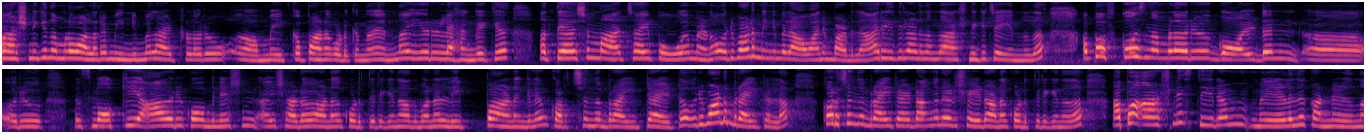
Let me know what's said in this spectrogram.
പാഷണിക്ക് നമ്മൾ വളരെ മിനിമൽ ആയിട്ടുള്ളൊരു മേക്കപ്പാണ് കൊടുക്കുന്നത്. എന്നാൽ ഈ ഒരു ലെഹങ്കയ്ക്ക് അത്യാവശ്യം മാച്ചായി പോവുകയും വേണം. ഒരുപാട് മിനിമൽ ആവാനും പാടില്ല. ആ രീതിയിലാണ് നമ്മൾ ആഷ്ണിക്ക് ചെയ്യുന്നത്. അപ്പോൾ ഓഫ് കോഴ്സ് നമ്മളൊരു ഗോൾഡൻ ഒരു സ്മോക്കി ആ ഒരു കോമ്പിനേഷൻ ഐ ഷാഡോ ആണ് കൊടുത്തിരിക്കുന്നത്. അതുപോലെ ലിപ്പ് ആണെങ്കിലും കുറച്ചൊന്ന് ബ്രൈറ്റായിട്ട് ഒരുപാട് ബ്രൈറ്റ് അല്ല കുറച്ചൊന്ന് ബ്രൈറ്റായിട്ട് അങ്ങനെ ഒരു ഷെയ്ഡാണ് കൊടുത്തിരിക്കുന്നത്. അപ്പോൾ ആഷ്ണി സ്ഥിരം മേളിൽ കണ്ണെഴുതുന്ന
